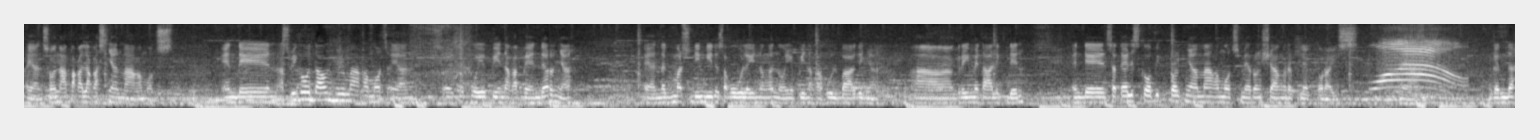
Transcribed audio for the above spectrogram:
Ayan. So napakalakas niyan mga kamots. And then as we go down here mga kamots, ayan. So ito po yung pinaka fender niya. Ayan, nag-match din dito sa kulay ng ano, yung pinaka whole body niya. Ah, gray metallic din. And then sa telescopic fork niya mga kamots, meron siyang reflectorized. Wow! Ang ganda.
